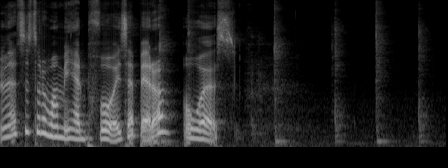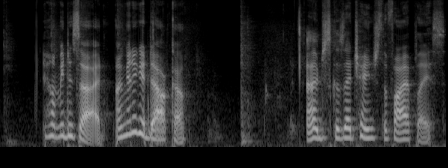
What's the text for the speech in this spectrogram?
And that's the sort of one we had before. Is that better or worse? Help me decide. I'm going to go darker. Uh, just because I changed the fireplace.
